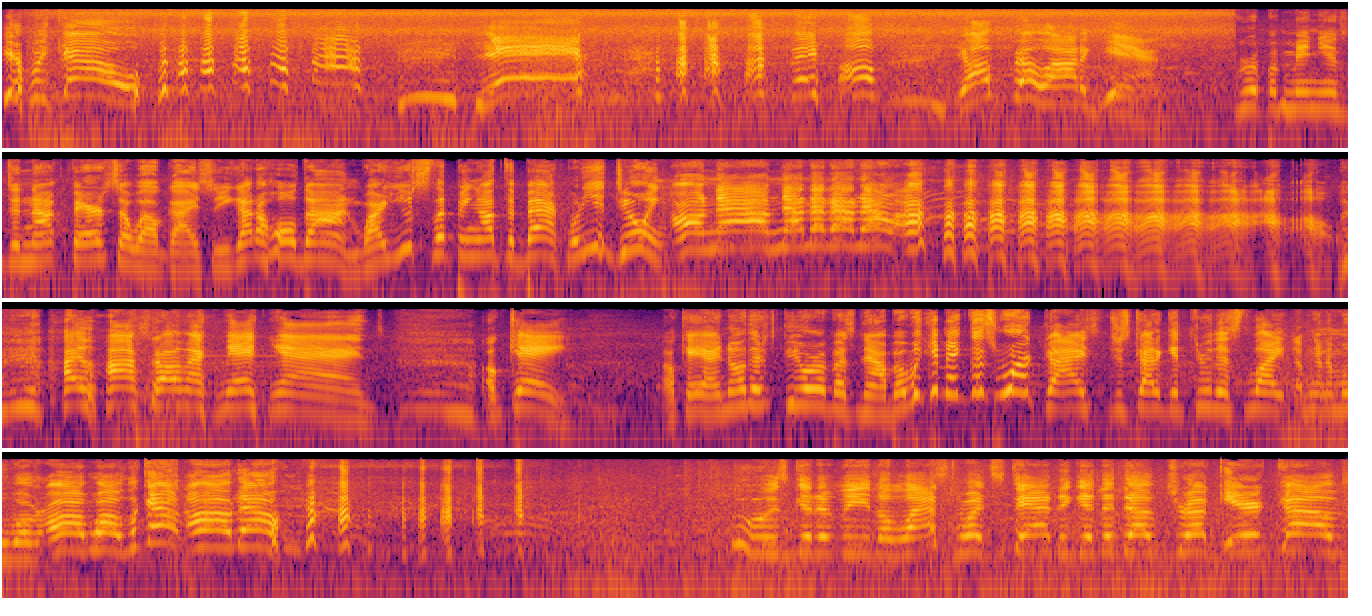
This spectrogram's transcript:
Here we go! yeah! Y'all fell out again. Group of minions did not fare so well, guys, so you gotta hold on. Why are you slipping out the back? What are you doing? Oh no, no, no, no, no! I lost all my minions! Okay, Okay, I know there's fewer of us now, but we can make this work, guys. Just gotta get through this light. I'm gonna move over. Oh, whoa, look out! Oh, no! Who's gonna be the last one standing in the dump truck? Here it comes.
